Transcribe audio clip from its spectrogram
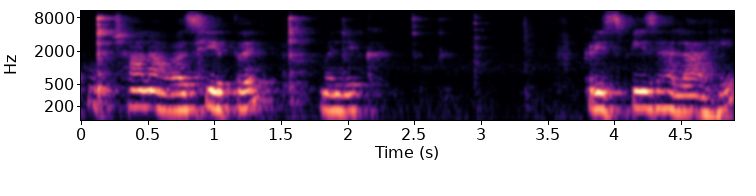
खूप छान आवाज येतोय म्हणजे क्रिस्पी झाला आहे.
